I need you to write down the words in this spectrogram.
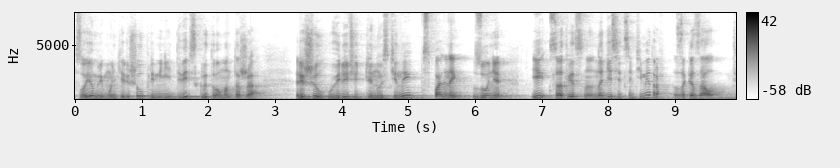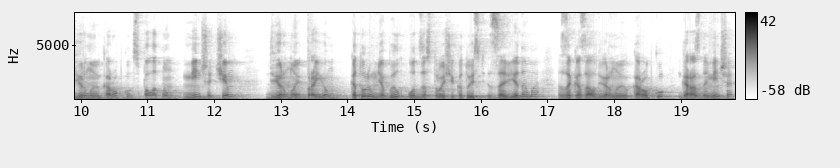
В своем ремонте решил применить дверь скрытого монтажа. Решил увеличить длину стены в спальной зоне и, соответственно, на 10 сантиметров заказал дверную коробку с полотном меньше, чем дверной проем, который у меня был от застройщика. То есть заведомо заказал дверную коробку гораздо меньше,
